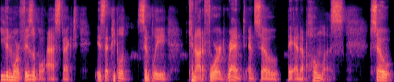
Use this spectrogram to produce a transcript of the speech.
even more visible aspect is that people simply cannot afford rent. And so they end up homeless. So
